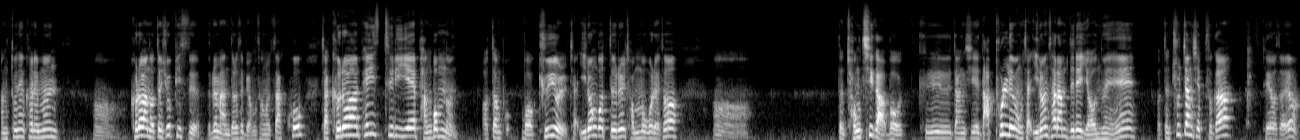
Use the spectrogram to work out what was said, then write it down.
앙토넨 카렘은 어, 그러한 어떤 showpiece를 만들어서 명성을 쌓고 자 그러한 페이스트리의 방법론 어떤 포- 뭐 규율 자 이런 것들을 접목을 해서 어 어떤 정치가 뭐 그 당시에 나폴레옹 자 이런 사람들의 연회에 어떤 출장 셰프가 되어서요.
